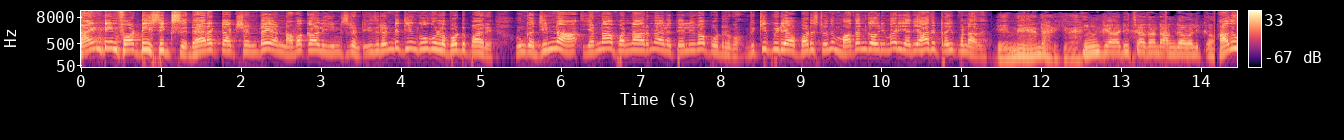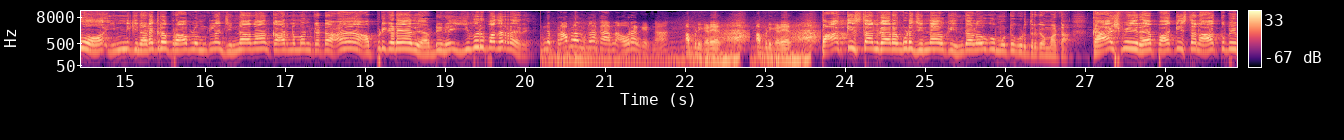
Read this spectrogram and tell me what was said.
Nineteen forty six direct action day and Noakhali incident இது ரெண்டுத்தையும் கூகுளில் போட்டு பாரு. உங்கள் ஜின்னா என்ன பண்ணாருன்னு அதில் தெளிவாக போட்டிருக்கோம். விக்கிபீடியாவை படிச்சுட்டு வந்து மதன் கௌரி மாதிரி எதையாவது ட்ரை பண்ணாத. என்ன ஏன்டா அடிக்கிற? இங்க அடிச்சாதான்டா அங்க வலிக்கும். அதுவும் இன்னைக்கு நடக்கிற ப்ராப்ளமுக்குலாம் ஜின்னா தான் காரணமான்னு கேட்டா ஆ அப்படி கிடையாது அப்படின்னு இவர் பதறாரு. இந்த ப்ராப்ளமுக்குலாம் காரணம் அவரா கேட்டா அப்படி கிடையாது. அப்படி கிடையாது. பாகிஸ்தான்காரன் கூட ஜின்னாவுக்கு இந்த அளவுக்கு முட்டு கொடுத்துருக்க மாட்டான். காஷ்மீரை பாகிஸ்தான் ஆக்குபை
